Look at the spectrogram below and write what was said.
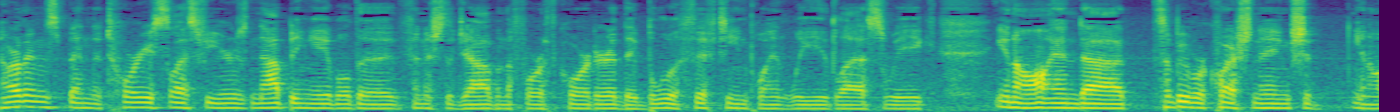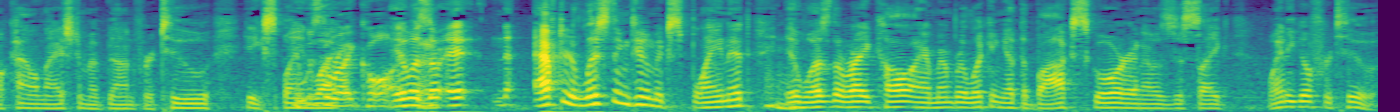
Northern's been notorious the last few years not being able to finish the job in the fourth quarter. They blew a 15 point lead last week, you know, and uh, some people were questioning should. You know, Kyle Nystrom have gone for two. He explained It was why the right call, It was the, it, after listening to him explain it, Mm-hmm. it was the right call. I remember looking at the box score and I was just like, why did he go for two?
